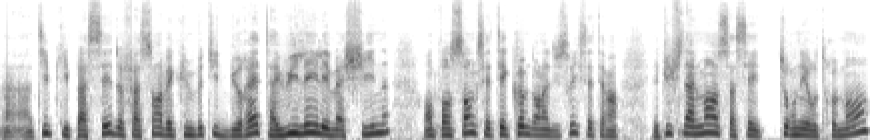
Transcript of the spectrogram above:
un, type qui passait de façon avec une petite burette à huiler les machines en pensant que c'était comme dans l'industrie, etc. Et puis finalement, ça s'est tourné autrement.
